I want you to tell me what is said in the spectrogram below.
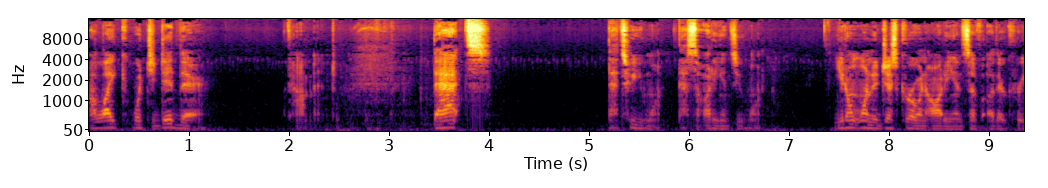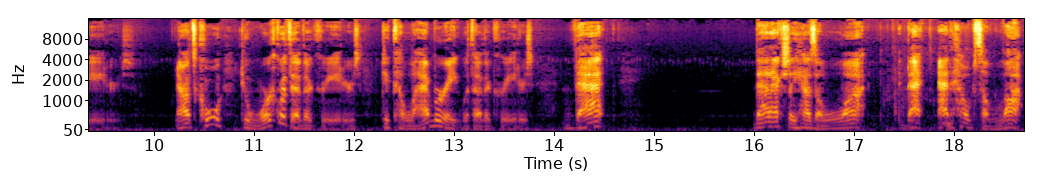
I like what you did there. Comment. That's that's who you want. That's the audience you want. You don't want to just grow an audience of other creators. Now it's cool to work with other creators, to collaborate with other creators. That that actually has a lot that that helps a lot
